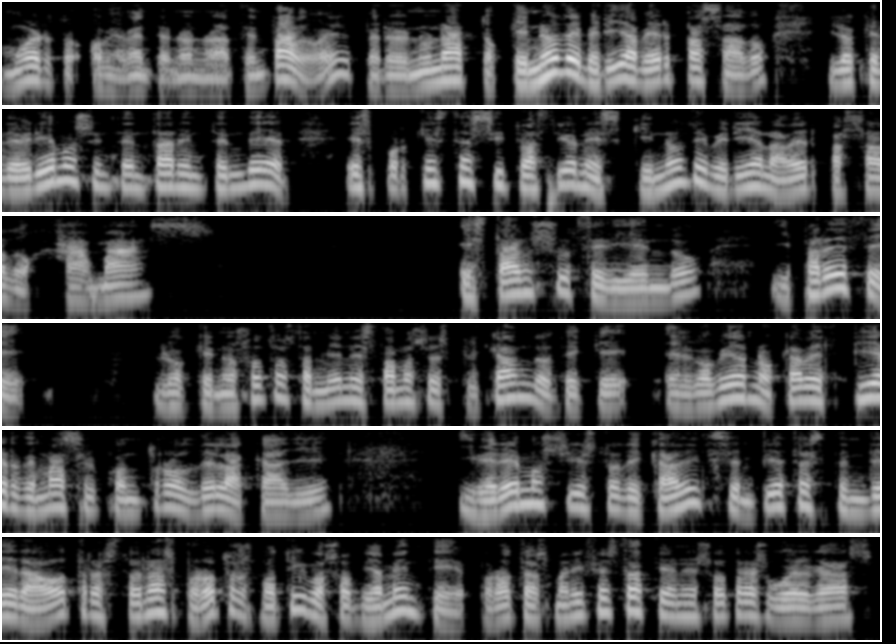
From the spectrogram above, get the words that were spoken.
muerto, obviamente no en un atentado, ¿eh? pero en un acto que no debería haber pasado, y lo que deberíamos intentar entender es por qué estas situaciones que no deberían haber pasado jamás están sucediendo y parece lo que nosotros también estamos explicando, de que el gobierno cada vez pierde más el control de la calle y veremos si esto de Cádiz se empieza a extender a otras zonas por otros motivos, obviamente, por otras manifestaciones, otras huelgas,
